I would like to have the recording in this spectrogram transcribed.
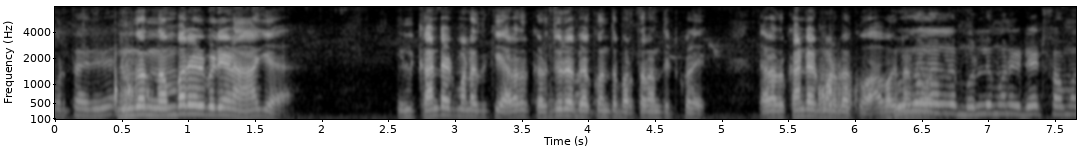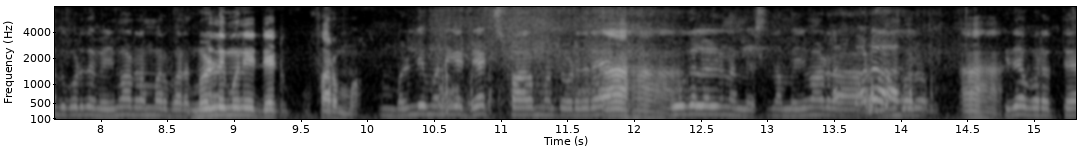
ಕೊಡ್ತಾ ಇದೀವಿ. ನಿಮ್ದೊಂದು ನಂಬರ್ ಹೇಳ್ಬಿಡಿ ಅಣ್ಣ ಹಾಗೆ. ಇಲ್ಲಿ ಕಾಂಟ್ಯಾಕ್ಟ್ ಮಾಡೋದಕ್ಕೆ ಯಾರಾದ್ರೂ ಖರ್ಜೂರ ಬೇಕು ಅಂತ ಬರ್ತಾರ ಅಂತ ಇಟ್ಕೊಳ್ಳಿ. ಯಾರಾದ್ರೂ ಕಾಂಟ್ಯಾಕ್ಟ್ ಮಾಡಬೇಕು ಅವಾಗ ನಾನು ಮುರಳಿ ಮನೆಗೆ ಡೇಟ್ ಫಾರ್ಮ್ ಅಂತ ಕೊಡಿದ್ರೆ ಯಜಮಾನ್ ನಂಬರ್ ಬರುತ್ತೆ. ಮುರಳಿ ಮುನಿ ಡೇಟ್ ಫಾರ್ಮ್ ಮುರಳಿ ಮನೆಗೆ ಡೇಟ್ಸ್ ಫಾರ್ಮ್ ಅಂತ ಹೊಡೆದ್ರೆ ಗೂಗಲ್ ಅಲ್ಲಿ ನಮ್ಮ ಹೆಸರು ನಮ್ಮ ನಂಬರ್ ಹಾ ಇದೇ ಬರುತ್ತೆ.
